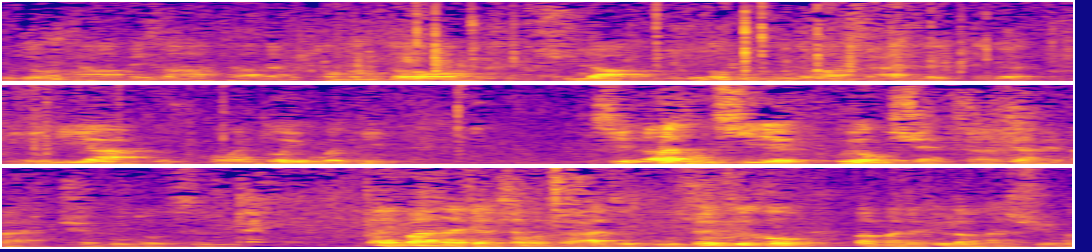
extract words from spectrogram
右，不用挑，没什么好挑的，通通都需要。如果不补的话，小孩子那个免疫力啊各方面都有问题。其实儿童系列不用选择这样的买，全部都吃。那一般来讲，像我的儿子五岁之后，慢慢的就让他学会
